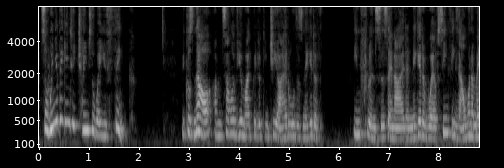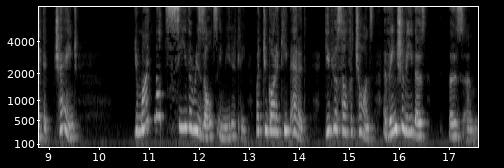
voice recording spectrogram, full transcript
So when you begin to change the way you think, because now um, some of you might be looking, gee, I had all these negative influences and I had a negative way of seeing things. I want to make a change. You might not see the results immediately, but you got to keep at it. Give yourself a chance. Eventually, those, those um,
